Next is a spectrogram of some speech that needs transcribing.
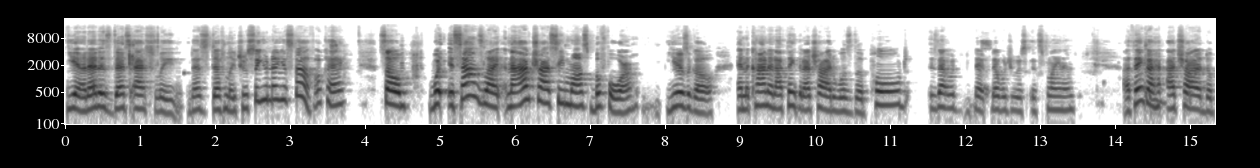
yeah, that is that's actually that's definitely true. So you know your stuff, okay? So what it sounds like now I've tried sea moss before years ago, and the kind that I think that I tried was the pulled. Is that what that, that what you were explaining? I think I I tried to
